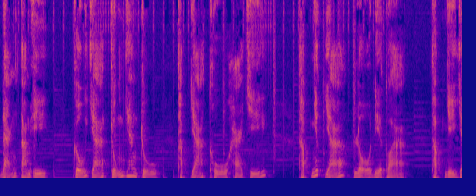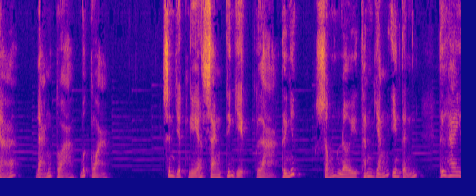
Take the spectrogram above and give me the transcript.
đảng tam y, cửu giả trũng gian trụ, thập giả thụ hạ chỉ, thập nhất giả lộ địa tọa thập nhị giả đảng tọa bất ngoại Xin dịch nghĩa sang tiếng Việt là thứ nhất, sống nơi thanh vắng yên tĩnh, thứ hai,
